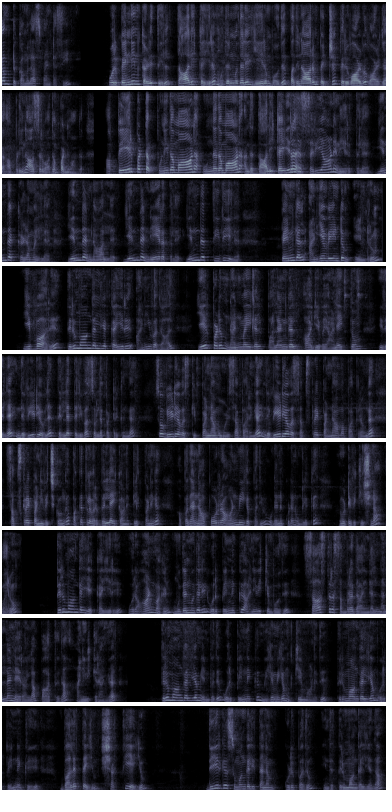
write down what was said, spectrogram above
Welcome to Kamala's fantasy. ஒரு பெண்ணின் கழுத்தில் தாலி கயிறு முதன் முதலில் ஏறும்போது பதினாறும் பெற்று பெருவாழ்வு வாழ்க அப்படின்னு ஆசிர்வாதம் பண்ணுவாங்க. அப்பேற்பட்ட புனிதமான உன்னதமான அந்த தாலி கயிறு சரியான நேரத்தில் எந்த கிழமையில் எந்த நாளில் எந்த நேரத்தில் எந்த திதியில் பெண்கள் அணிய வேண்டும் என்றும் இவ்வாறு திருமாங்கல்ய கயிறு அணிவதால் ஏற்படும் நன்மைகள் பலன்கள் ஆகியவை அனைத்தும் இதில் இந்த வீடியோவில் தெள்ள தெளிவாக சொல்லப்பட்டிருக்குங்க. ஸோ வீடியோவை ஸ்கிப் பண்ணாமல் முழுசாக பாருங்கள் இந்த வீடியோவை சப்ஸ்கிரைப் பண்ணாமல் பார்க்குறவங்க சப்ஸ்கிரைப் பண்ணி வச்சுக்கோங்க. பக்கத்தில் வர பெல் ஐக்கானை கிளிக் பண்ணுங்கள் அப்போ தான் நான் போடுற ஆன்மீக பதிவு உடனுக்குடன் உங்களுக்கு நோட்டிஃபிகேஷனாக வரும். திருமாங்கல்ய கயிறு ஒரு ஆண்மகன் முதன் முதலில் ஒரு பெண்ணுக்கு அணிவிக்கும் போது சாஸ்திர சம்பிரதாயங்கள் நல்ல நேரம்லாம் பார்த்து தான் அணிவிக்கிறாங்க. திருமாங்கல்யம் என்பது ஒரு பெண்ணுக்கு மிக மிக முக்கியமானது. திருமாங்கல்யம் ஒரு பெண்ணுக்கு பலத்தையும் சக்தியையும் தீர்க்க சுமங்கலித்தனம் கொடுப்பதும் இந்த திருமாங்கல்யம் தான்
